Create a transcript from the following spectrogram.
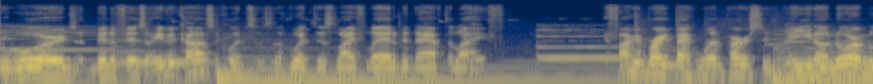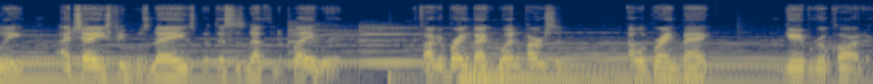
rewards and benefits or even consequences of what this life led him in the afterlife. If I could bring back one person, and you know, normally I change people's names, but this is nothing to play with. If I could bring back one person, I would bring back Gabriel Carter.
